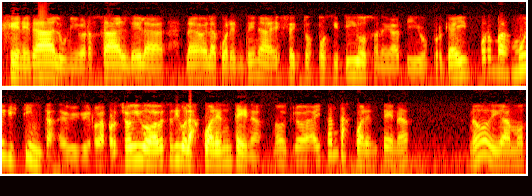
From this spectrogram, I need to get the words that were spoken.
general, universal de la, cuarentena, efectos positivos o negativos, porque hay formas muy distintas de vivirla. Por eso digo, a veces digo las cuarentenas, ¿no? Creo hay tantas cuarentenas, ¿no? Digamos,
